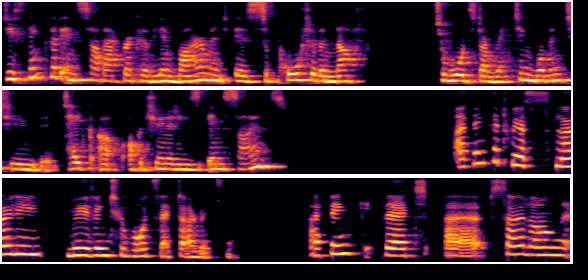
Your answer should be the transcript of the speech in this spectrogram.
Do you think that in South Africa, the environment is supportive enough towards directing women to take up opportunities in science? I think that we are slowly moving towards that direction. I think that uh, so long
